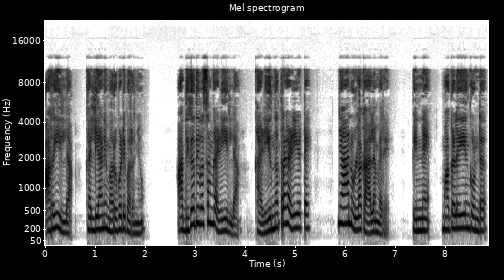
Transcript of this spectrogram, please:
അറിയില്ല. കല്യാണി മറുപടി പറഞ്ഞു. അധിക ദിവസം കഴിയില്ല. കഴിയുന്നത്ര കഴിയട്ടെ. ഞാനുള്ള കാലം വരെ. പിന്നെ മകളെയും കൊണ്ട്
